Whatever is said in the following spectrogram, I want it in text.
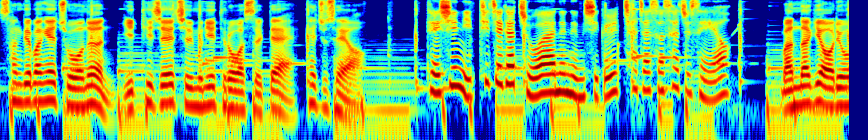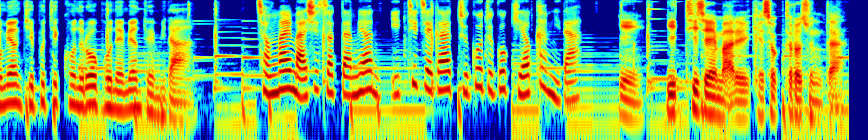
상대방의 조언은 이티제의 질문이 들어왔을 때 해주세요. 대신 이티제가 좋아하는 음식을 찾아서 사주세요. 만나기 어려우면 기프티콘으로 보내면 됩니다. 정말 맛있었다면 이티제가 두고두고 기억합니다. 2. 이티제의 말을 계속 들어준다.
